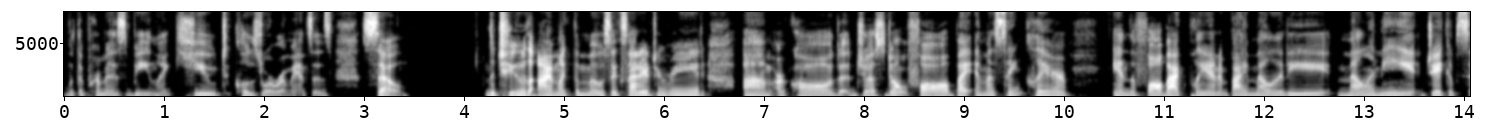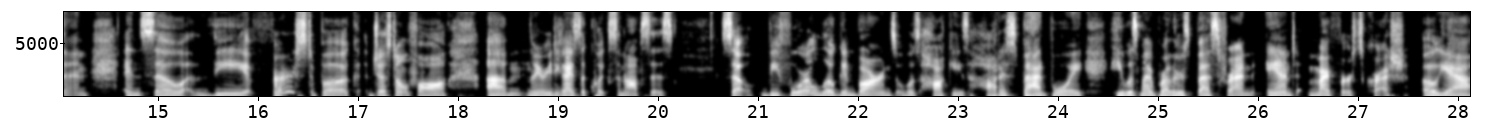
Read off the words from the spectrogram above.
with the premise being like cute closed door romances. So the two that I'm like the most excited to read um, are called Just Don't Fall by Emma St. Clair and The Fallback Plan by Melody Melanie Jacobson. And so the first book, Just Don't Fall, um, let me read you guys a quick synopsis. So, before Logan Barnes was hockey's hottest bad boy, he was my brother's best friend and my first crush. Oh, yeah,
